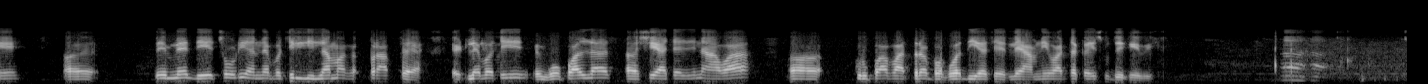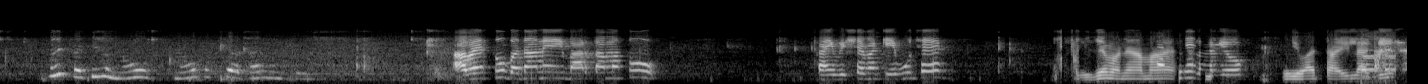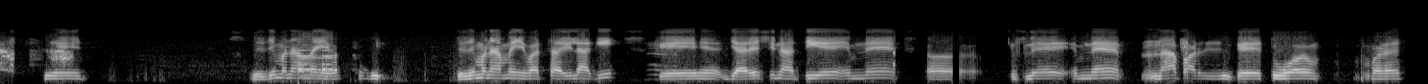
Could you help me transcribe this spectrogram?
તેમને દેહ છોડી અને પછી લીલામાં પ્રાપ્ત થયા. એટલે પછી ગોપાલદાસ શ્રી આચાર્યજીના આવા અ, કૃપા પાત્ર ભગવદીય છે. એટલે આમની વાર્તા કઈ સુધી કેવી? હવે શું બધાને એ વાર્તામાં શું? કઈ વિષયમાં કેવું છે? એ જે મને આમાં એ વાત સારી લાગી કે આમાં એ વાત આમાં એ વાત સારી લાગી કે જ્યારે શ્રીનાથજીએ એમને એટલે એમને ના પાડી દીધું કે તું મને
